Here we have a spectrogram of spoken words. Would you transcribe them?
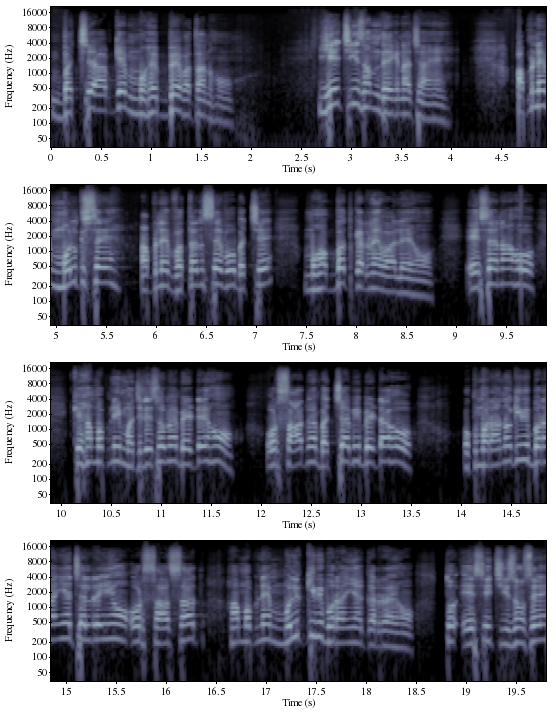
بچے آپ کے محب وطن ہوں۔ یہ چیز ہم دیکھنا چاہیں۔ اپنے ملک سے، اپنے وطن سے وہ بچے محبت کرنے والے ہوں۔ ایسا نہ ہو کہ ہم اپنی مجلسوں میں بیٹھے ہوں اور ساتھ میں بچہ بھی بیٹا ہو حکمرانوں کی بھی برائیاں چل رہی ہوں اور ساتھ ساتھ ہم اپنے ملک کی بھی برائیاں کر رہے ہوں، تو ایسی چیزوں سے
